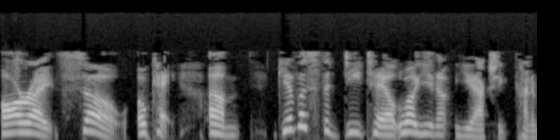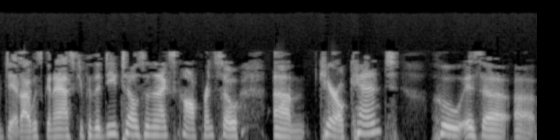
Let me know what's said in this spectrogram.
All right. So, okay. Um, give us the detail. Well, you know, you actually kind of did. I was going to ask you for the details in the next conference. So, um, Carol Kent, who is a,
